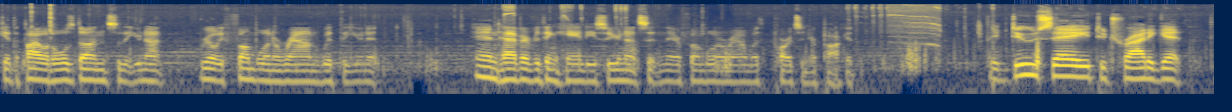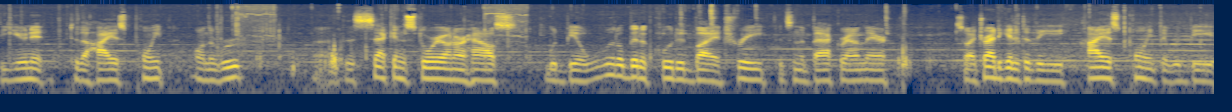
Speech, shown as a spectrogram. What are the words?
get the pilot holes done so that you're not really fumbling around with the unit. And have everything handy so you're not sitting there fumbling around with parts in your pocket. They do say to try to get the unit to the highest point on the roof. Uh, the second story on our house would be a little bit occluded by a tree that's in the background there. So I tried to get it to the highest point that would be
